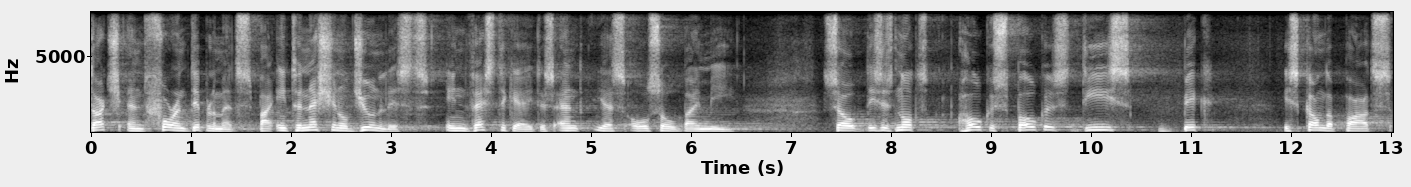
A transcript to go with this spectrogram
Dutch and foreign diplomats, by international journalists, investigators, and yes, also by me. So this is not hocus pocus. These big Iskander parts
